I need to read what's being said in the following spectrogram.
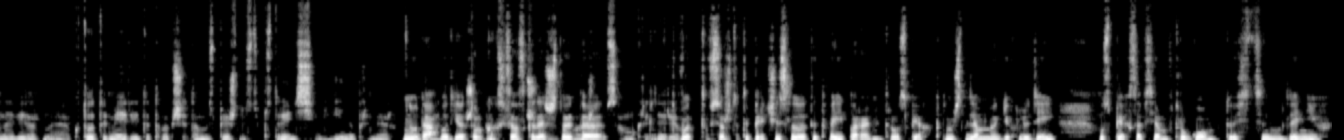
наверное. Кто-то меряет это вообще там успешностью построения семьи, например. Ну да, вот я только хотела сказать, что это вот все, что ты перечислила, это твои параметры успеха, потому что для многих людей успех совсем в другом. То есть, ну, для них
